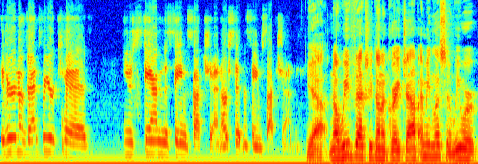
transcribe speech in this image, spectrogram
if you're at an event for your kid you stand in the same section or sit in the same section. Yeah. No, we've actually done a great job. I mean, listen, we were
